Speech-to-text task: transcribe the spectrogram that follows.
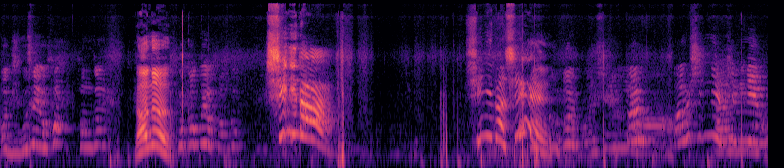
어 누구세요? 황 황금? 나는 효과부여 황금? 신이다 신이다 신뭔 신이야? 아 신님 신님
